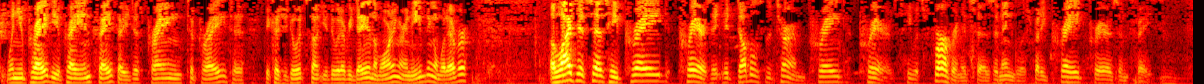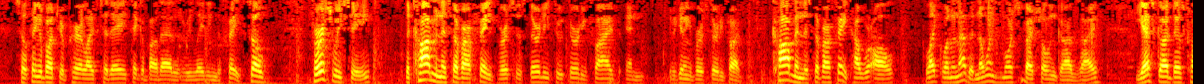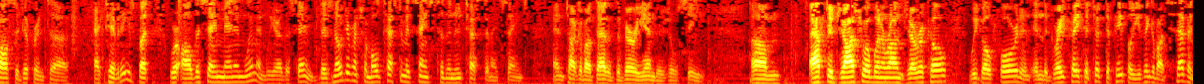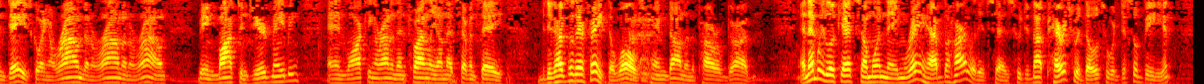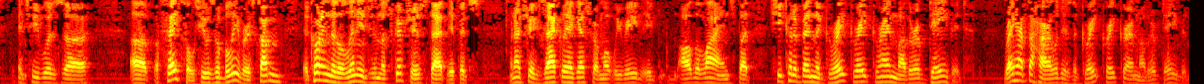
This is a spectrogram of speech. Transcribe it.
When you pray, do you pray in faith? Are you just praying to pray to because you do it so you do it every day in the morning or in the evening or whatever. Elijah says he prayed prayers. It, it doubles the term prayed prayers. He was fervent, it says in English, but he prayed prayers in faith. So think about your prayer life today. Think about that as relating to faith. So first we see the commonness of our faith, verses 30 through 35 and the beginning of verse 35. Commonness of our faith, how we're all like one another. No one's more special in God's eye. Yes, God does call us to different uh, activities, but we're all the same men and women. We are the same. There's no difference from Old Testament saints to the New Testament saints. And talk about that at the very end, as you'll see. Um, after Joshua went around Jericho, we go forward, and, and the great faith that took the people, you think about seven days going around and around and around, being mocked and jeered maybe, and walking around, and then finally on that seventh day, because of their faith, the walls came down in the power of God. And then we look at someone named Rahab the harlot, it says, who did not perish with those who were disobedient, and she was uh, uh, faithful. She was a believer. Some, according to the lineage in the scriptures, that if it's, we're not sure exactly, I guess, from what we read, it, all the lines, but she could have been the great great grandmother of David. Rahab the harlot is the great great grandmother of David.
